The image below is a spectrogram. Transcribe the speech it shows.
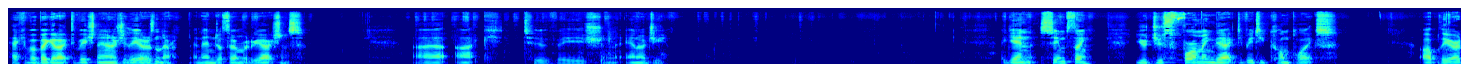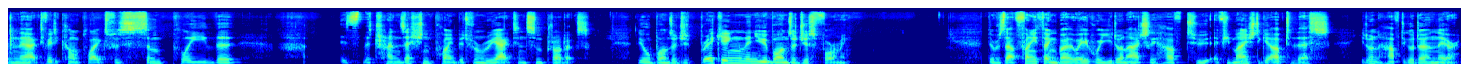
Heck of a bigger activation energy there, isn't there, in endothermic reactions. Uh, activation energy. Again, same thing. You're just forming the activated complex up there, and the activated complex was simply the it's the transition point between reactants and products. The old bonds are just breaking, the new bonds are just forming. There was that funny thing, by the way, where you don't actually have to, if you manage to get up to this, you don't have to go down there.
